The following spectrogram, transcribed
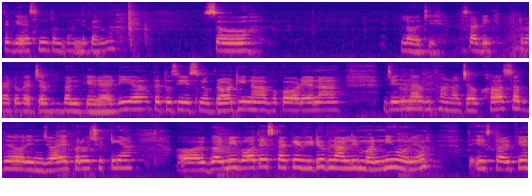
ਤੇ ਗੈਸ ਨੂੰ ਤਾਂ ਬੰਦ ਕਰਨਾ। ਸੋ ਲਓ ਜੀ, ਸਾਡੀ ਟੋਮੈਟੋ ਕੈਚਅਪ ਬਣ ਕੇ ਰੈਡੀ ਆ ਤੇ ਤੁਸੀਂ ਇਸ ਨੂੰ ਪਰੌਂਠੀ ਨਾਲ ਪਕੌੜਿਆਂ ਨਾਲ, ਜਿਹਦੇ ਨਾਲ ਵੀ ਖਾਣਾ ਚਾਹੋ ਖਾ ਸਕਦੇ ਹੋ ਔਰ ਇੰਜੋਏ ਕਰੋ ਛੁੱਟੀਆਂ। ਔਰ ਗਰਮੀ ਬਹੁਤ ਹੈ, ਇਸ ਕਰਕੇ ਵੀਡੀਓ ਬਣਾਉਣ ਲਈ ਮਨ ਨਹੀਂ ਹੋ ਰਿਹਾ, ਤੇ ਇਸ ਕਰਕੇ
